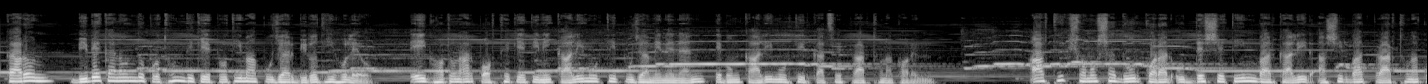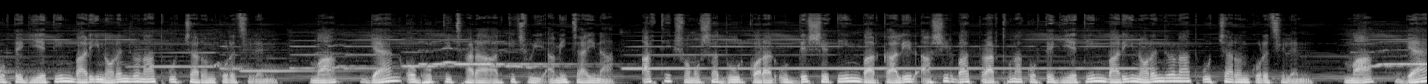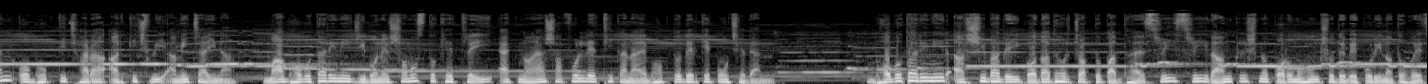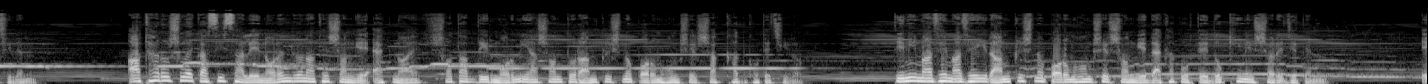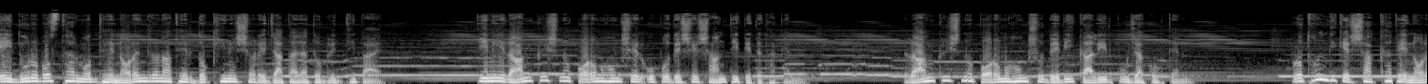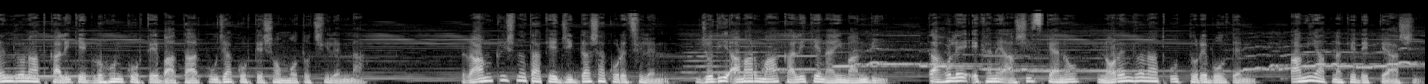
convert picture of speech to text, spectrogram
কারণ, বিবেকানন্দ প্রথম দিকে প্রতিমা পূজার বিরোধী হলেও, এই ঘটনার পর থেকে তিনি কালীমূর্তি পূজা মেনে নেন এবং কালীমূর্তির কাছে প্রার্থনা করেন। আর্থিক সমস্যা দূর করার উদ্দেশ্যে তিনবার কালীর আশীর্বাদ প্রার্থনা করতে গিয়ে তিনবারই নরেন্দ্রনাথ উচ্চারণ করেছিলেন, মা, জ্ঞান ও ভক্তি ছাড়া আর কিছুই আমি চাই না। আর্থিক সমস্যা দূর করার উদ্দেশ্যে তিনবার কালীর আশীর্বাদ প্রার্থনা করতে গিয়ে তিনবারই নরেন্দ্রনাথ উচ্চারণ করেছিলেন, মা, জ্ঞান ও ভক্তি ছাড়া আর কিছুই আমি চাই না। মা ভবতারিণী জীবনের সমস্ত ক্ষেত্রেই এক নয়া সাফল্যের ঠিকানায় ভক্তদেরকে পৌঁছে দেন। ভবতারিণীর আশীর্বাদেই গদাধর চট্টোপাধ্যায় শ্রী শ্রী রামকৃষ্ণ পরমহংসদেবে পরিণত হয়েছিলেন। আঠারোশো একাশি সালে নরেন্দ্রনাথের সঙ্গে এক নয় শতাব্দীর মর্মিয়া সন্ত রামকৃষ্ণ পরমহংসের সাক্ষাৎ ঘটেছিল। তিনি মাঝে মাঝেই রামকৃষ্ণ পরমহংসের সঙ্গে দেখা করতে দক্ষিণেশ্বরে যেতেন। এই দুরবস্থার মধ্যে নরেন্দ্রনাথের দক্ষিণেশ্বরে যাতায়াত বৃদ্ধি পায়। তিনি রামকৃষ্ণ পরমহংসের উপদেশে শান্তি পেতে থাকেন। রামকৃষ্ণ পরমহংস দেবী কালীর পূজা করতেন। প্রথম দিকের সাক্ষাতে নরেন্দ্রনাথ কালীকে গ্রহণ করতে বা তার পূজা করতে সম্মত ছিলেন না। রামকৃষ্ণ তাকে জিজ্ঞাসা করেছিলেন, যদি আমার মা কালীকে নাই মানবি, তাহলে এখানে আসিস কেন? নরেন্দ্রনাথ উত্তরে বলতেন, আমি আপনাকে দেখতে আসি।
